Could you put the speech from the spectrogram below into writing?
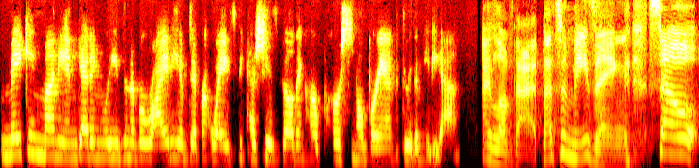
making money and getting leads in a variety of different ways because she is building her personal brand through the media. I love that. That's amazing. So,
